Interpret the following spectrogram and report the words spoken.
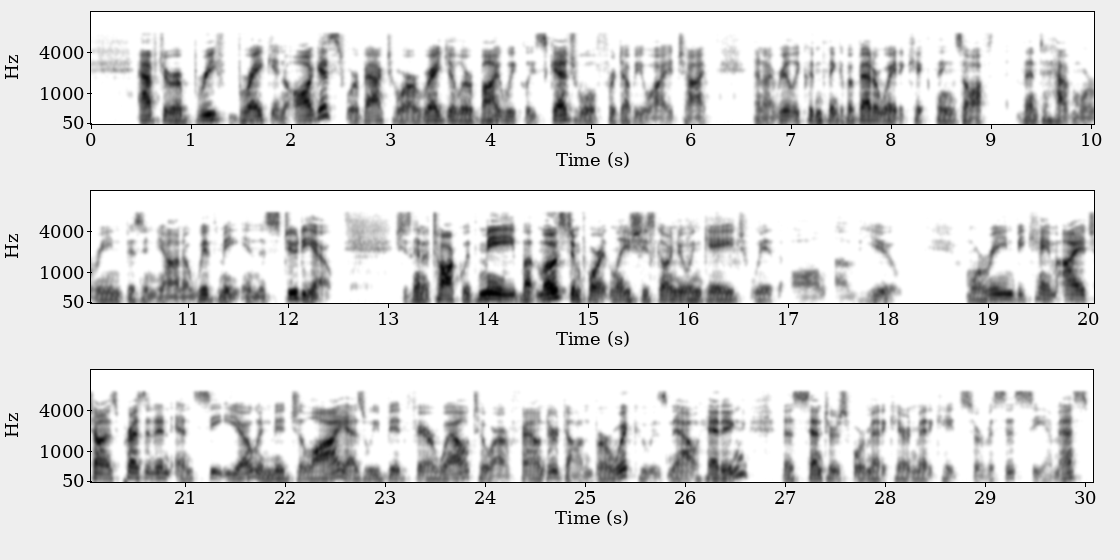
After a brief break in August, we're back to our regular biweekly schedule for WIHI, and I really couldn't think of a better way to kick things off than to have Maureen Bisignano with me in the studio. She's going to talk with me, but most importantly, she's going to engage with all of you. Maureen became IHI's president and CEO in mid-July as we bid farewell to our founder, Don Berwick, who is now heading the Centers for Medicare and Medicaid Services, CMS.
